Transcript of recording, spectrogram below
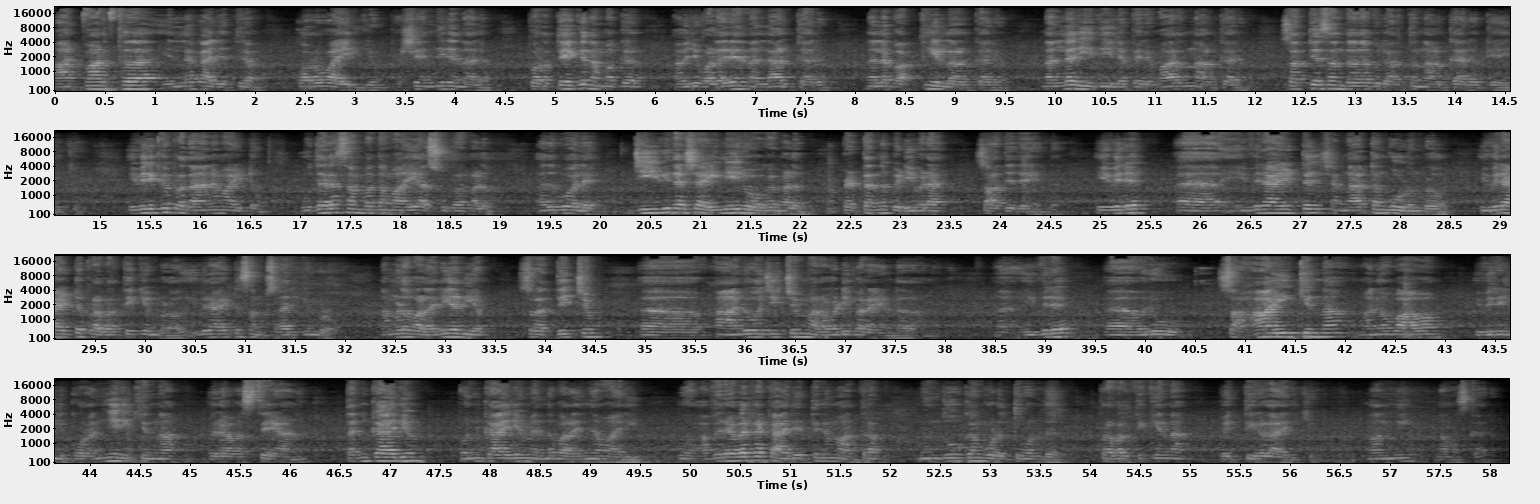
ആത്മാർത്ഥത എല്ലാ കാര്യത്തിലും കുറവായിരിക്കും. പക്ഷെ എന്നിരുന്നാലും പുറത്തേക്ക് നമുക്ക് അവർ വളരെ നല്ല ആൾക്കാരും നല്ല ഭക്തിയുള്ള ആൾക്കാരും നല്ല രീതിയിൽ പെരുമാറുന്ന ആൾക്കാരും സത്യസന്ധത പുലർത്തുന്ന ആൾക്കാരൊക്കെ ആയിരിക്കും. ഇവർക്ക് പ്രധാനമായിട്ടും ഉദര സംബന്ധമായ അസുഖങ്ങളും അതുപോലെ ജീവിതശൈലി രോഗങ്ങളും പെട്ടെന്ന് പിടിപെടാൻ സാധ്യതയുണ്ട്. ഇവർ ഇവരായിട്ട് ചങ്ങാത്തം കൂടുമ്പോഴോ ഇവരായിട്ട് പ്രവർത്തിക്കുമ്പോഴോ ഇവരായിട്ട് സംസാരിക്കുമ്പോഴോ നമ്മൾ വളരെയധികം ശ്രദ്ധിച്ചും ആലോചിച്ചും മറുപടി പറയേണ്ടതാണ്. ഇവർ ഒരു സഹായിക്കുന്ന മനോഭാവം ഇവരിൽ കുറഞ്ഞിരിക്കുന്ന ഒരവസ്ഥയാണ്. തൻകാര്യം പൊൻകാര്യം എന്ന് പറയുന്ന മാതിരി അവരവരുടെ കാര്യത്തിന് മാത്രം മുൻതൂക്കം കൊടുത്തുകൊണ്ട് പ്രവർത്തിക്കുന്ന വ്യക്തികളായിരിക്കും. നന്ദി നമസ്കാരം.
